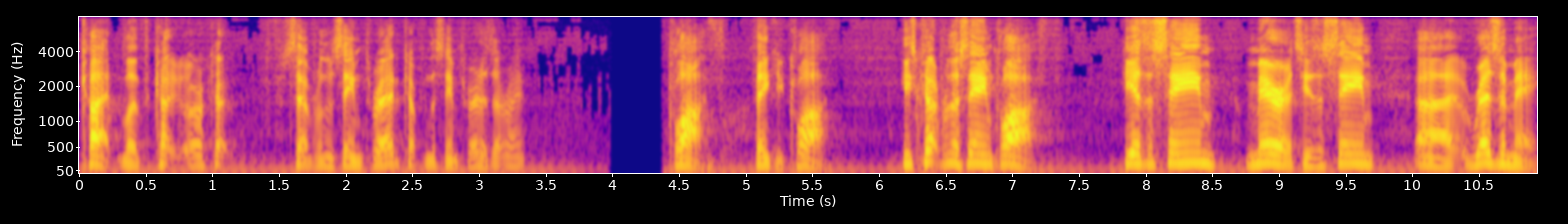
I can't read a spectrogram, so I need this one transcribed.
cut, cut or cut sent from the same thread, cut from the same thread, is that right? Cloth. Thank you, cloth. He's cut from the same cloth. He has the same merits. He has the same uh, resume.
